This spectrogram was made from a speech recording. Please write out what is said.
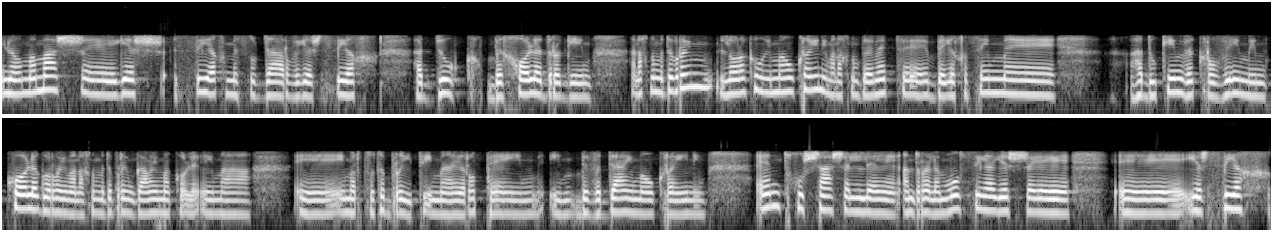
לא, ממש אה, יש שיח מסודר ויש שיח הדוק בכל הדרגים. אנחנו מדברים לא רק עם האוקראינים, אנחנו באמת אה, ביחסים אה, הדוקים וקרובים עם כל הגורמים, אנחנו מדברים גם עם, הכל, עם, ה, אה, עם ארצות הברית, עם האירופאים, עם, בוודאי עם האוקראינים. אין תחושה של אה, אנדרלמוסיה, יש, אה, יש שיח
